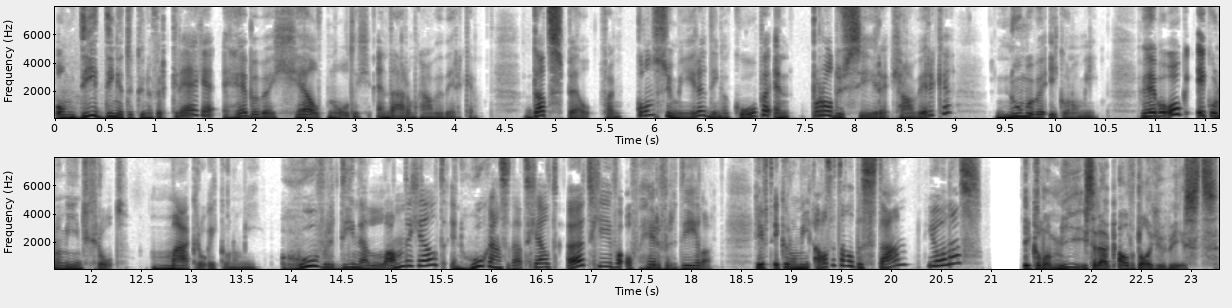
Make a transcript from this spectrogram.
Om die dingen te kunnen verkrijgen, hebben we geld nodig en daarom gaan we werken. Dat spel van consumeren, dingen kopen en produceren gaan werken, noemen we economie. We hebben ook economie in het groot, macro-economie. Hoe verdienen landen geld en hoe gaan ze dat geld uitgeven of herverdelen? Heeft economie altijd al bestaan, Jonas? Economie is er eigenlijk altijd al geweest.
